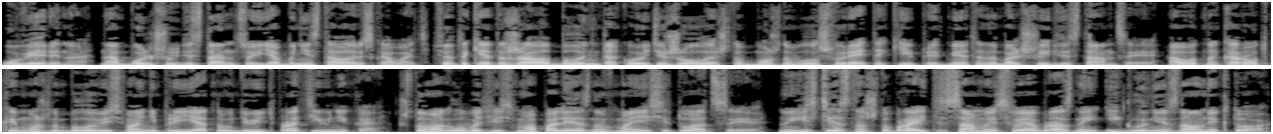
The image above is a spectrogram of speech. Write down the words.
Уверена, на большую дистанцию я бы не стал рисковать. Все-таки это жало было не такое тяжелое, чтобы можно было швырять такие предметы на большие дистанции. А вот на короткой можно было весьма неприятно удивить противника, что могло быть весьма полезным в моей ситуации. Но естественно, что про эти самые своеобразные иглы не знал никто.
